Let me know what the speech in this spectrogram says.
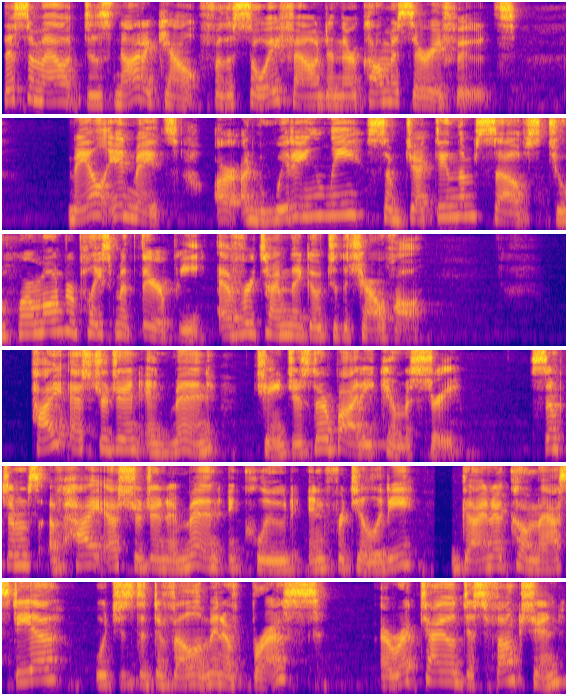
This amount does not account for the soy found in their commissary foods. Male inmates are unwittingly subjecting themselves to hormone replacement therapy every time they go to the chow hall. High estrogen in men changes their body chemistry. Symptoms of high estrogen in men include infertility, gynecomastia, which is the development of breasts, erectile dysfunction,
